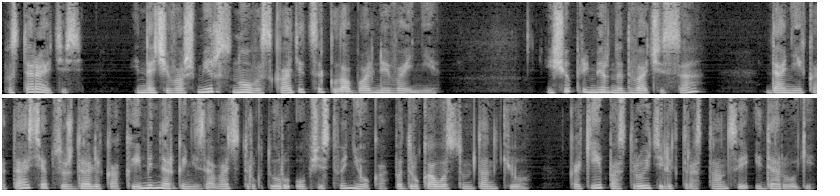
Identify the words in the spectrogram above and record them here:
Постарайтесь, иначе ваш мир снова скатится к глобальной войне. Еще примерно два часа Дани и Катаси обсуждали, как именно организовать структуру общества Нёка под руководством Танкё, какие построить электростанции и дороги.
